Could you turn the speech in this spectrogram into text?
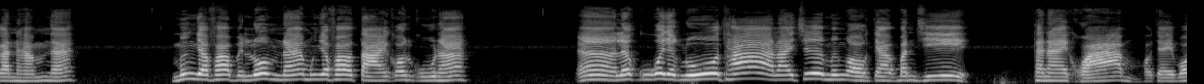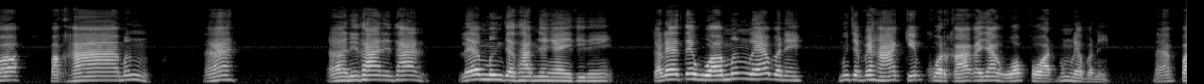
กันหำนะ มึงอย่าเฝ้าเป็นล่มนะ มึงอย่าเฝ้าตายก่อนกูนะอ่าแล้วกูก็อยากรู้ถ้ารายชื่อมึงออกจากบัญชี ทนายความเข้าใจบ่ปักฮามึงนะเออนิท่านนิท่าน แล้วมึงจะทำยังไงทีนี้ ก็แล้วแต่หัวมึงแล้วบะนี่มึงจะไปหาเก็บขวดขากระยาหัวปอดมึงแล้วบะนี่นะ ป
